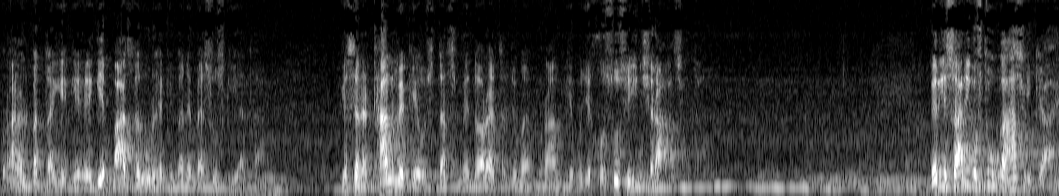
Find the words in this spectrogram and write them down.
قرآن، البتہ یہ کہ یہ بات ضرور ہے کہ میں نے محسوس کیا تھا کہ سن اٹھانوے کے اس درس میں دورہ ترجمہ قرآن کے مجھے خصوصی انشرا حاصل تھا۔ میری ساری گفتگو کا حاصل کیا ہے؟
